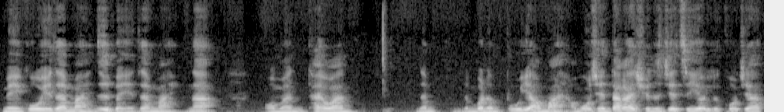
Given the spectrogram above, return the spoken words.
美国也在卖，日本也在卖，那我们台湾能能不能不要卖啊？目前大概全世界只有一个国家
